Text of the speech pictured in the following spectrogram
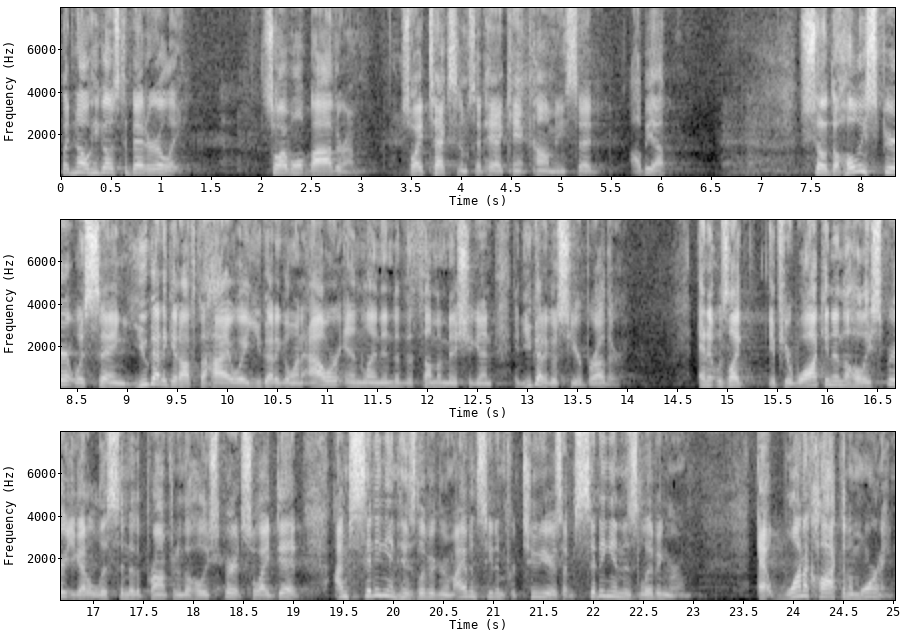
But no, he goes to bed early. So I won't bother him. So I texted him, said, Hey, I can't come. And he said, I'll be up. So the Holy Spirit was saying, You got to get off the highway. You got to go an hour inland into the thumb of Michigan, and you got to go see your brother. And it was like, if you're walking in the Holy Spirit, you got to listen to the prompting of the Holy Spirit. So I did. I'm sitting in his living room. I haven't seen him for two years. I'm sitting in his living room at one o'clock in the morning.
